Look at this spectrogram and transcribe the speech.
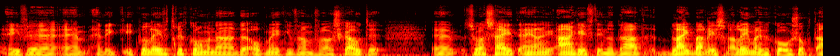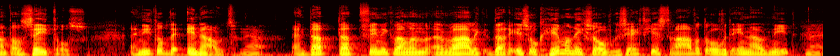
Even, ehm, en ik, ik wil even terugkomen naar de opmerking van mevrouw Schouten. Eh, zoals zij het aan- aangeeft inderdaad, blijkbaar is er alleen maar gekozen op het aantal zetels. En niet op de inhoud. Ja. En dat, dat vind ik wel een, een waarlijk... Daar is ook helemaal niks over gezegd gisteravond, over de inhoud niet. Nee.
